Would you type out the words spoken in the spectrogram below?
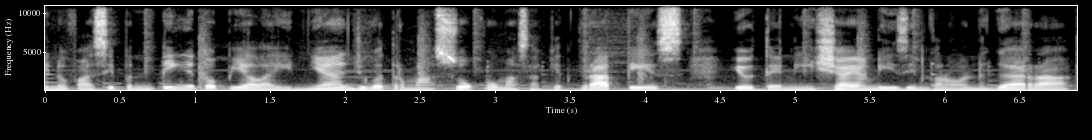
Inovasi penting utopia lainnya juga termasuk rumah sakit gratis, euthanasia yang diizinkan oleh negara,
